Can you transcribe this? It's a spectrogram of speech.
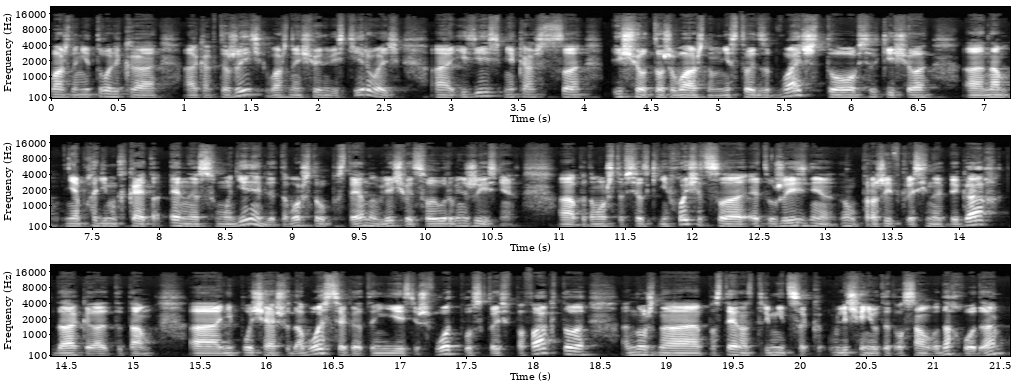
важно не только а, как-то жить, важно еще инвестировать. И здесь, мне кажется, еще тоже важным не стоит забывать, что все-таки еще нам необходима какая-то энная сумма денег для того, чтобы постоянно увеличивать свой уровень жизни, а, потому что все-таки не хочется эту жизнь ну, прожить в крысиных бегах, да, когда ты там а, не получаешь удовольствия, когда ты не ездишь в отпуск, то есть по факту нужно постоянно стремиться к увеличению вот этого самого дохода,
